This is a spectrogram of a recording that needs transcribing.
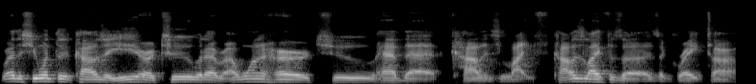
whether she went to college a year or two, whatever, I wanted her to have that college life. College life is a is a great time.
